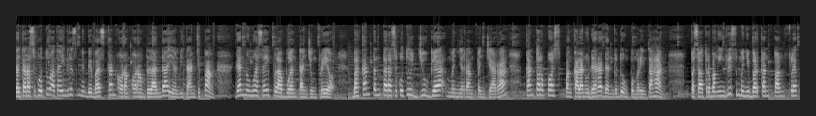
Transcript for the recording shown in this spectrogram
Tentara sekutu atau Inggris membebaskan orang-orang Belanda yang ditahan Jepang dan menguasai pelabuhan Tanjung Priok. Bahkan tentara sekutu juga menyerang penjara, kantor pos, pangkalan udara, dan gedung pemerintahan. Pesawat terbang Inggris menyebarkan pamflet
